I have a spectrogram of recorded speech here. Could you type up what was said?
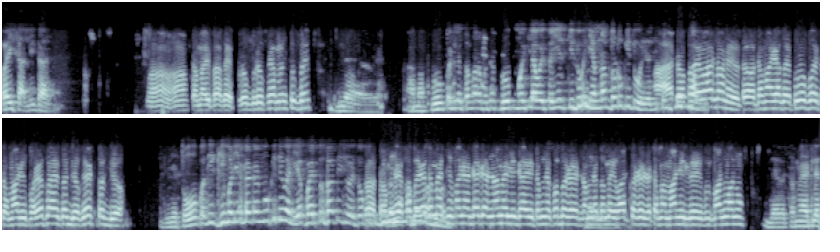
પૈસા લીધા છે. હા હા તમારી પાસે પ્રૂફ બ્રૂફ છે મનસુખભાઈ? આમાં પ્રૂફ એટલે તમારે બધા પ્રૂફ મોકલ્યા હોય તો અહીંયા જ કીધું હોય ને એમ નામ થોડું કીધું હોય હા તો કઈ વાંધો નહીં. તો તમારી આગળ પ્રૂફ હોય તો મારી ઉપર એફઆઈઆર કરી દો કેસ કરી દો એ તો પછી ખીમડિયા દાદાને મૂકી દેવાય ને એફઆઈઆર તો થતી જ હોય તો તમને ખબર તમે ખીમડિયા દાદા નામે લીધા તમને ખબર તમને ગમે વાત કરે એટલે તમે માની લો માનવાનું. એટલે તમે એટલે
